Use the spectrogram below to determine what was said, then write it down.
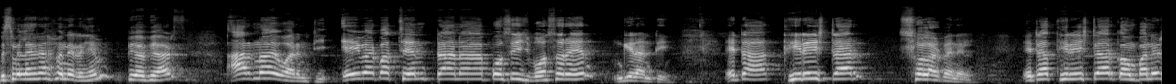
বিসমিল্লাহ রহমান রহিম, প্রিয় ভিউয়ার্স আর নয় ওয়ারেন্টি এইবার পাচ্ছেন টানা পঁচিশ বছরের গ্যারান্টি এটা থ্রি স্টার সোলার প্যানেল এটা থ্রি স্টার কোম্পানির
